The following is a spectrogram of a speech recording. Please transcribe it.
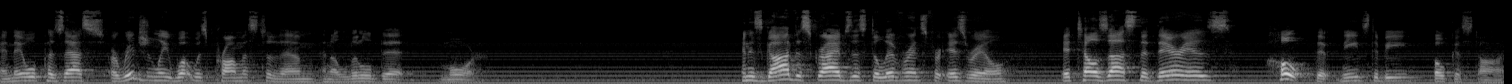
and they will possess originally what was promised to them and a little bit more. And as God describes this deliverance for Israel, it tells us that there is hope that needs to be focused on.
